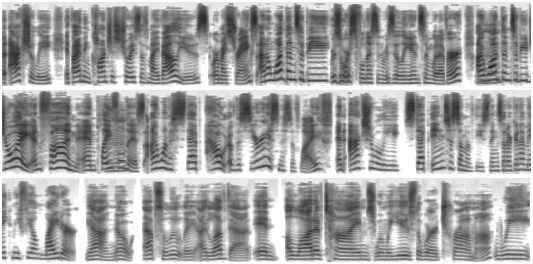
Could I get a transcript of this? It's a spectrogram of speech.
But actually, if I'm in conscious choice of my values or my strengths, I don't want them to be resourcefulness and resilience and whatever. I Mhm. want them to be joy and fun and playfulness. I want to step out of the seriousness of life and actually step into some of these things that are going to make me feel lighter. Yeah, no, absolutely. I love that. And a lot of times when we use the word trauma, we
